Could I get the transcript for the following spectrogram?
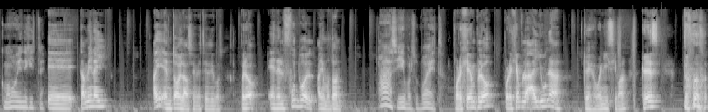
Como vos bien dijiste. Eh, también hay, hay en todos lados estereotipos, pero en el fútbol hay un montón. Ah, sí, por supuesto. Por ejemplo, por ejemplo, hay una que es buenísima, que es todo-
